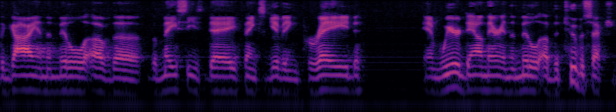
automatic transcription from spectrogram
the guy in the middle of the, the Macy's Day Thanksgiving parade, and we're down there in the middle of the tuba section.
